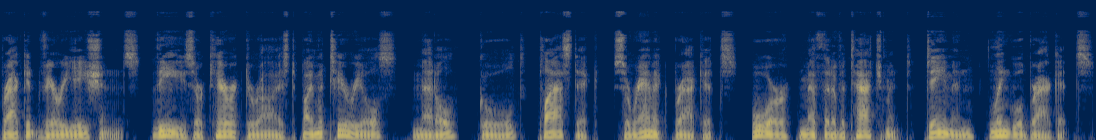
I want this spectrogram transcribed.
bracket variations. These are characterized by materials, metal, gold, plastic, ceramic brackets, or method of attachment, Damon lingual brackets.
